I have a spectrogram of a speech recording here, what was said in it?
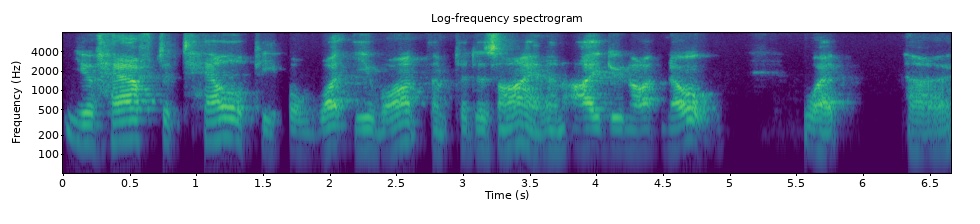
you have to tell people what you want them to design. And I do not know what uh,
